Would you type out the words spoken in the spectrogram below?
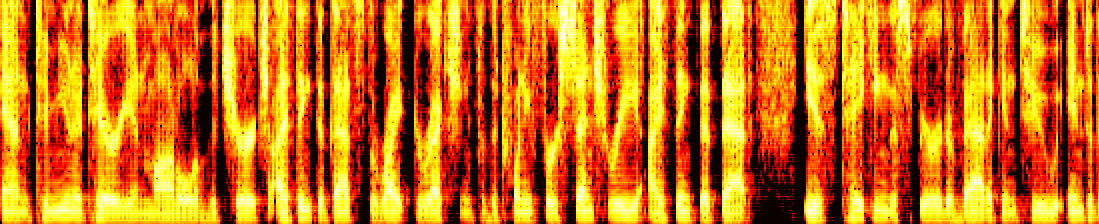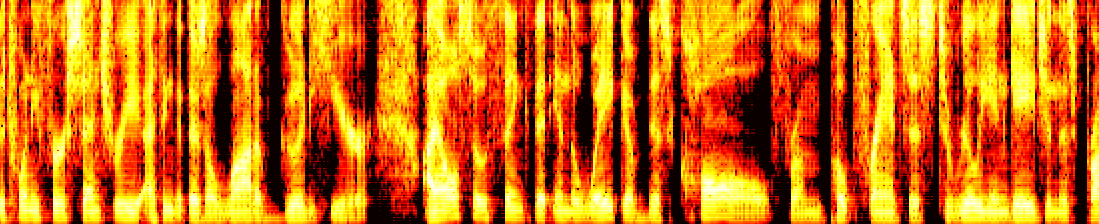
and communitarian model of the church. I think that that's the right direction for the 21st century. I think that that is taking the spirit of Vatican II into the 21st century. I think that there's a lot of good here. I also think that in the wake of this call from Pope Francis to really engage in this process,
